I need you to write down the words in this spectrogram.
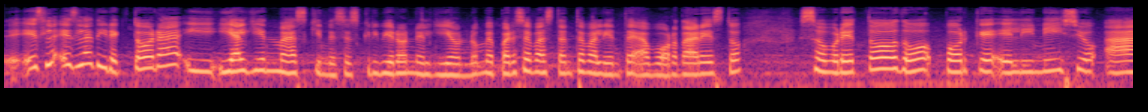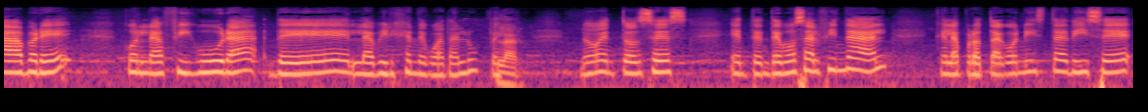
es, es la directora y, y, alguien más quienes escribieron el guion, ¿no? Me parece bastante valiente abordar esto sobre todo porque el inicio abre con la figura de la Virgen de Guadalupe. Claro. ¿no? Entonces, entendemos al final que la protagonista dice,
